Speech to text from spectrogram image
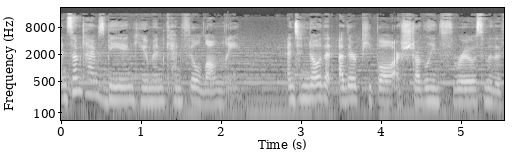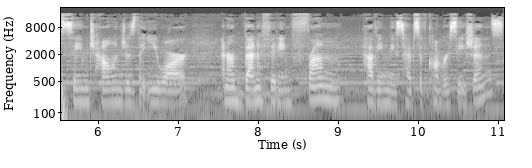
And sometimes being human can feel lonely. And to know that other people are struggling through some of the same challenges that you are and are benefiting from having these types of conversations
